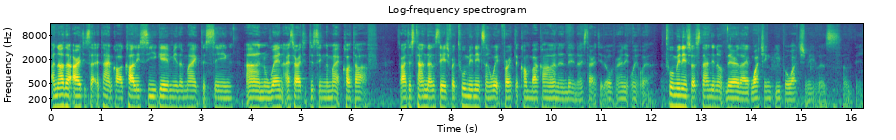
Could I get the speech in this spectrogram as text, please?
another artist at the time called Collie C gave me the mic to sing and when I started to sing the mic cut off. So I had to stand on stage for two minutes and wait for it to come back on and then I started over and it went well. Two minutes just standing up there like watching people watch me was something.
